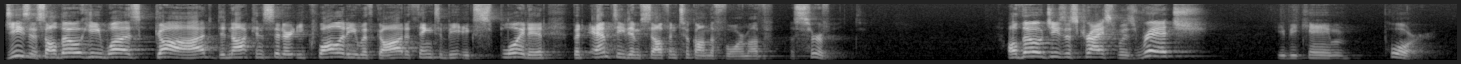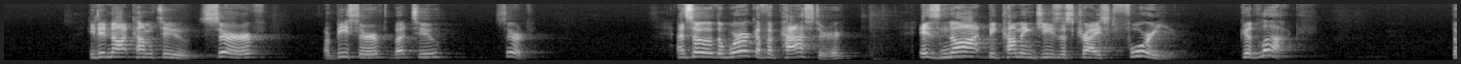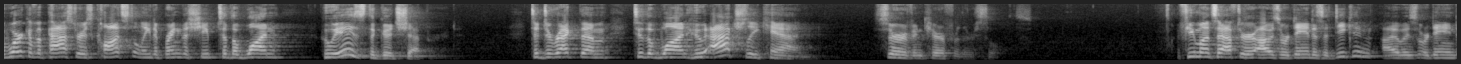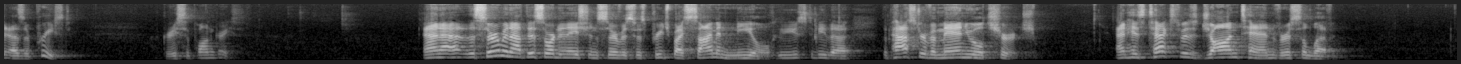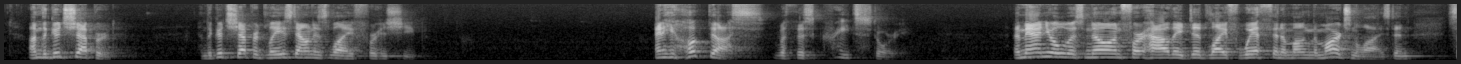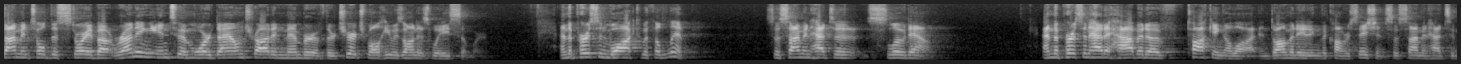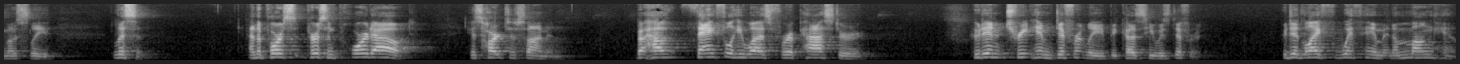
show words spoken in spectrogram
Jesus, although he was God, did not consider equality with God a thing to be exploited, but emptied himself and took on the form of a servant. Although Jesus Christ was rich, he became poor. He did not come to serve or be served, but to serve. And so the work of a pastor is not becoming Jesus Christ for you. Good luck. The work of a pastor is constantly to bring the sheep to the one who is the good shepherd, to direct them to the one who actually can serve and care for their souls. A few months after I was ordained as a deacon, I was ordained as a priest grace upon grace. And uh, the sermon at this ordination service was preached by Simon Neil, who used to be the, the pastor of Emmanuel Church. And his text was John 10, verse 11. I'm the good shepherd, and the good shepherd lays down his life for his sheep. And he hooked us with this great story. Emmanuel was known for how they did life with and among the marginalized. And Simon told this story about running into a more downtrodden member of their church while he was on his way somewhere. And the person walked with a limp. So Simon had to slow down. And the person had a habit of talking a lot and dominating the conversation. So Simon had to mostly listen. And the person poured out his heart to Simon about how thankful he was for a pastor who didn't treat him differently because he was different, who did life with him and among him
